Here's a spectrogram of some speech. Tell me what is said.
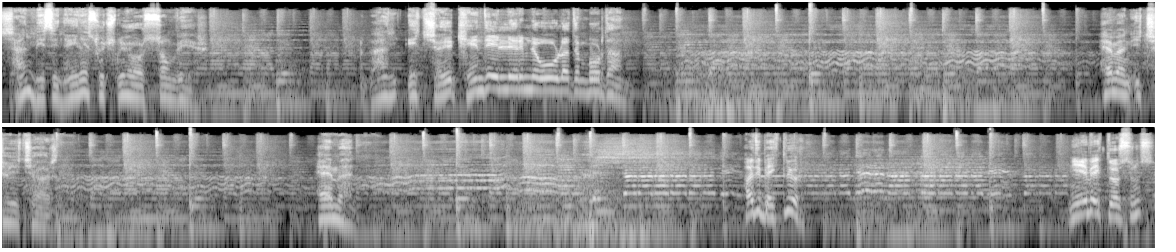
Sen bizi neyle suçluyorsun Vir? Ben iç çayı kendi ellerimle uğurladım buradan. Hemen iç çayı çağırın. Hemen. Hadi bekliyorum. Niye bekliyorsunuz?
